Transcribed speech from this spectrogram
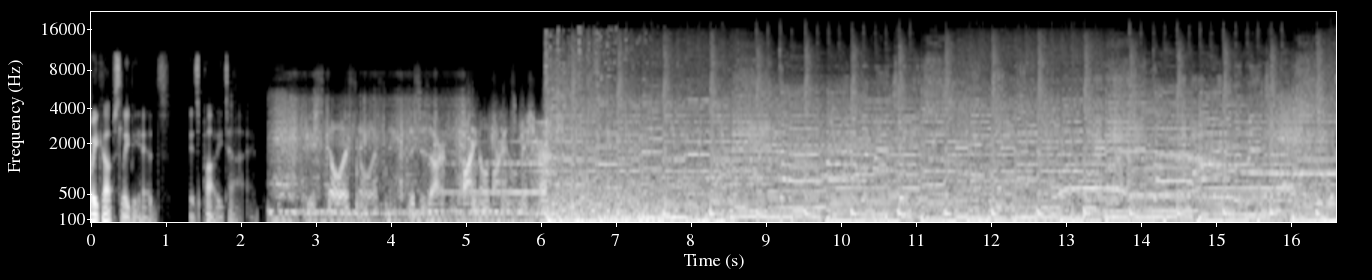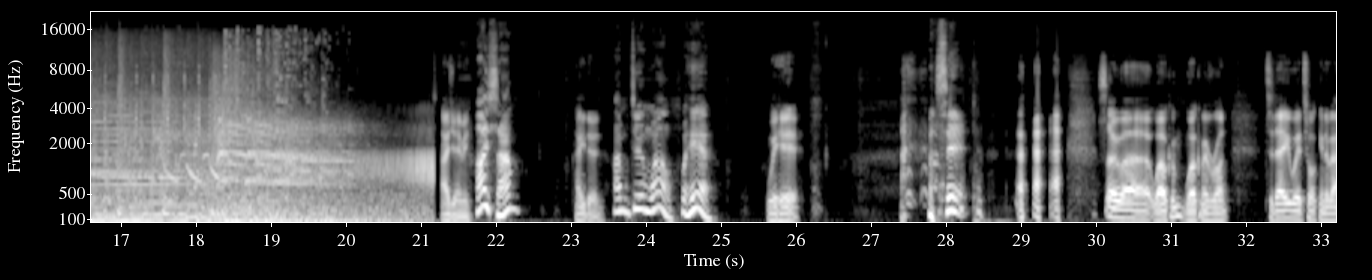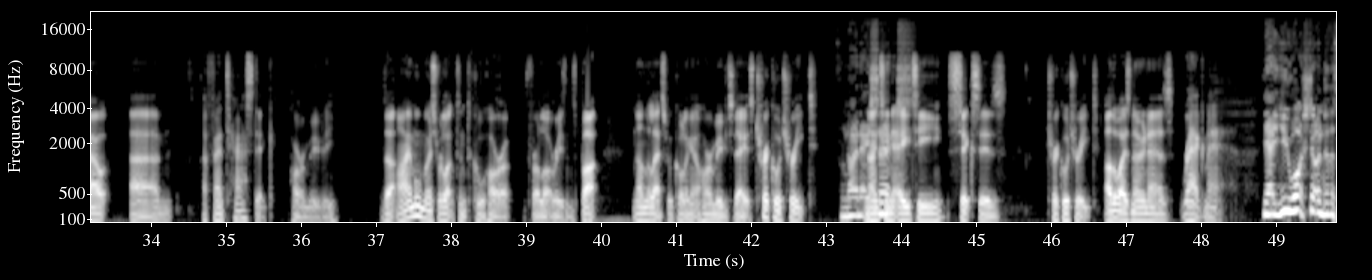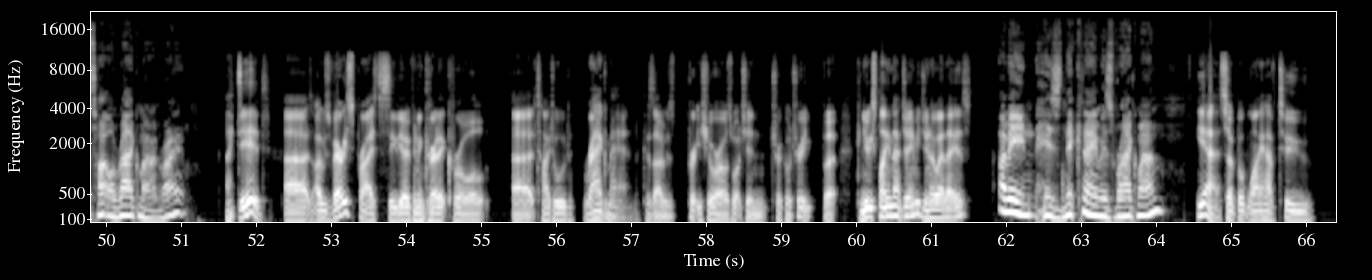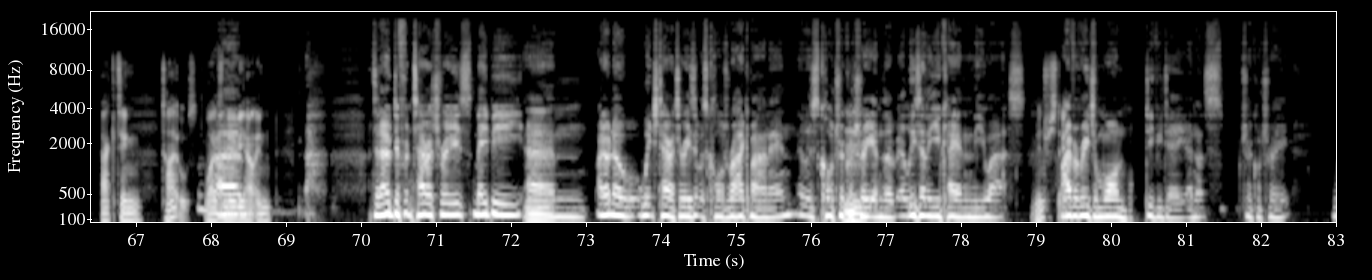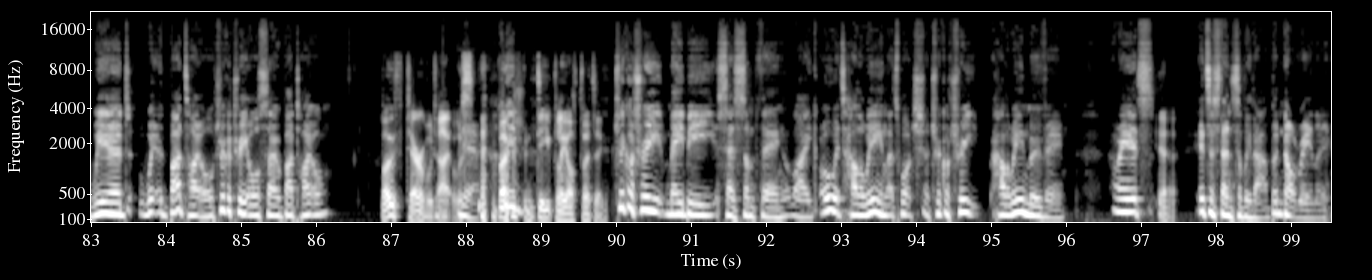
Wake up, sleepyheads. It's party time. If you're still listening, this is our final transmission. Hi, Jamie. Hi, Sam. How you doing? I'm doing well. We're here. We're here. That's it. So, uh, welcome, welcome everyone. Today we're talking about um, a fantastic horror movie that I'm almost reluctant to call horror for a lot of reasons, but nonetheless, we're calling it a horror movie today. It's Trick or Treat, From 1986. 1986's Trick or Treat, otherwise known as Ragman. Yeah, you watched it under the title Ragman, right? I did. Uh, I was very surprised to see the opening credit crawl uh, titled Ragman because I was pretty sure I was watching Trick or Treat. But can you explain that, Jamie? Do you know where that is? I mean, his nickname is Ragman. Yeah. So, but why have two acting titles? Why is the movie Um, out in? I don't know, different territories. Maybe, Hmm. um, I don't know which territories it was called Ragman in. It was called Trick or Hmm. Treat in the, at least in the UK and in the US. Interesting. I have a Region 1 DVD, and that's Trick or Treat. Weird, weird, bad title. Trick or Treat also, bad title. Both terrible titles. Yeah. Both deeply off-putting. Trick or Treat maybe says something like, "Oh, it's Halloween. Let's watch a Trick or Treat Halloween movie." I mean, it's Yeah. it's ostensibly that, but not really.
